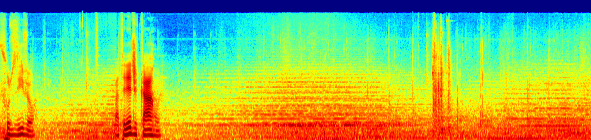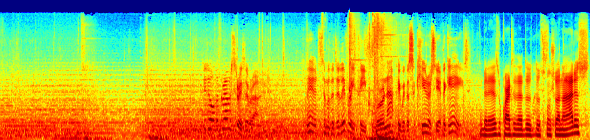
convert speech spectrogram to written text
Fusível. Bateria de carro. Groceries arrive? I heard some of the delivery people were unhappy with the security at the gate. Beleza, o quarto da- do- dos funcionários.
